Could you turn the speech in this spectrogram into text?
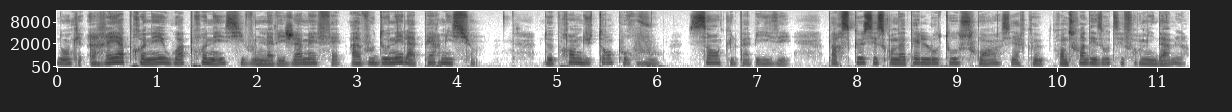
Donc réapprenez ou apprenez, si vous ne l'avez jamais fait, à vous donner la permission de prendre du temps pour vous sans culpabiliser. Parce que c'est ce qu'on appelle l'auto-soin, c'est-à-dire que prendre soin des autres c'est formidable.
